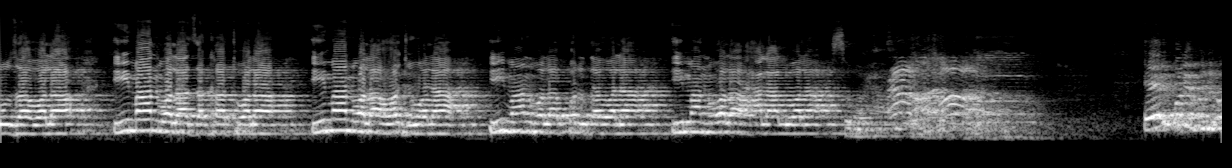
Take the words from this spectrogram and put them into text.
রোজাওয়ালা ইমানওয়ালা জাকাতওয়ালা ইমানওয়ালা হজওয়ালা ইমানওয়ালা পর্দাওয়ালা ইমানওয়ালা হালালওয়ালা সুবহানাল্লাহ। এরপরে হলো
